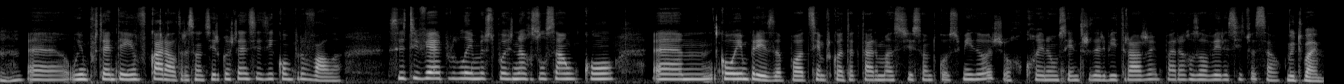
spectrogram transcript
Uhum. Uh, o importante é invocar a alteração de circunstâncias e comprová-la. Se tiver problemas depois na resolução com, um, com a empresa, pode sempre contactar uma associação de consumidores ou recorrer a um centro de arbitragem para resolver a situação. Muito bem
